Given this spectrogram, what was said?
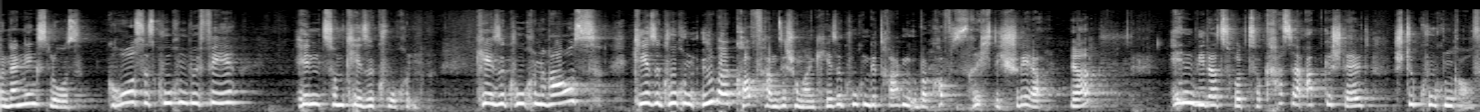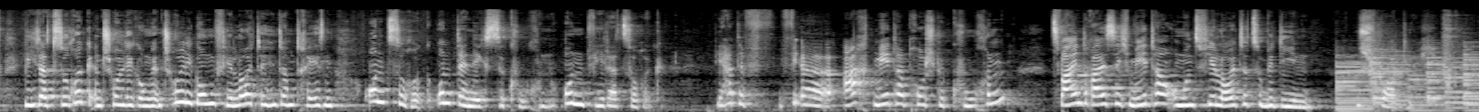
Und dann ging es los. Großes Kuchenbuffet hin zum Käsekuchen. Käsekuchen raus, Käsekuchen über Kopf. Haben Sie schon mal einen Käsekuchen getragen? Über Kopf ist richtig schwer. Ja? Hin, wieder zurück zur Kasse, abgestellt, Stück Kuchen rauf. Wieder zurück, Entschuldigung, Entschuldigung, vier Leute hinterm Tresen und zurück und der nächste Kuchen und wieder zurück. Die hatte vier, äh, acht Meter pro Stück Kuchen, 32 Meter, um uns vier Leute zu bedienen. Ist sportlich.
